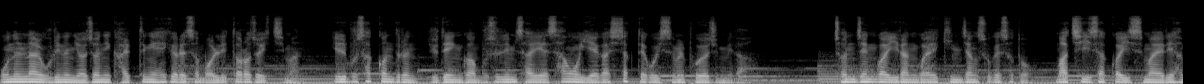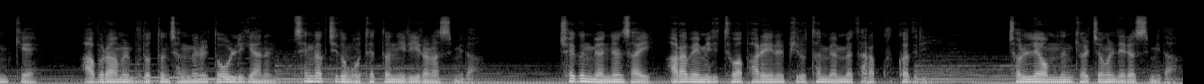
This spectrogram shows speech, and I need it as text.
오늘날 우리는 여전히 갈등의 해결에서 멀리 떨어져 있지만 일부 사건들은 유대인과 무슬림 사이의 상호 이해가 시작되고 있음을 보여줍니다. 전쟁과 이란과의 긴장 속에서도 마치 이삭과 이스마엘이 함께 아브라함을 묻었던 장면을 떠올리게 하는 생각지도 못했던 일이 일어났습니다. 최근 몇 년 사이 아랍에미리트와 바레인을 비롯한 몇몇 아랍 국가들이 전례 없는 결정을 내렸습니다.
